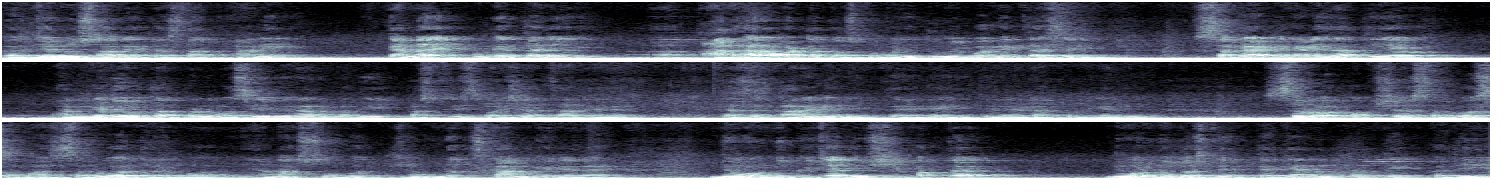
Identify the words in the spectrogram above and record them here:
गरजेनुसार येत असतात. आणि त्यांना एक कुठेतरी आधार वाटत असतो. म्हणजे तुम्ही बघितलं असेल सगळ्या ठिकाणी जातीय भानगडी होतात पण वसई विरारमध्ये पस्तीस वर्षात झाले नाही त्याचं कारण आहे ते आहे का हितेंद्र ठाकूर यांनी सर्व पक्ष सर्व समाज सर्व धर्म ह्यांना सोबत घेऊनच काम केलेलं आहे. निवडणुकीच्या दिवशी फक्त निवडणूक असते त्याच्यानंतर ते कधीही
